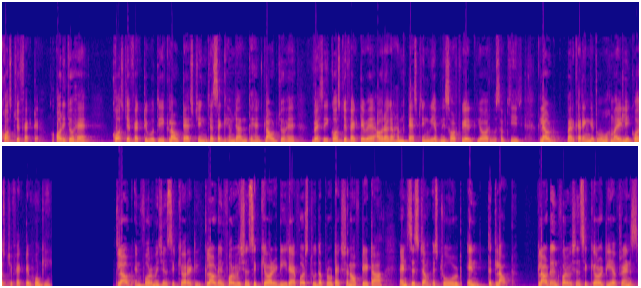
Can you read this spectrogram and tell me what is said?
cost effective और जो है कॉस्ट इफ़ेक्टिव होती है क्लाउड टेस्टिंग जैसा कि हम जानते हैं क्लाउड जो है वैसे ही कॉस्ट इफ़ेक्टिव है और अगर हम टेस्टिंग भी अपनी सॉफ्टवेयर की और वो सब चीज़ क्लाउड पर करेंगे तो वो हमारे लिए कॉस्ट इफ़ेक्टिव होगी। Cloud information security cloud information security refers to the protection of data and system stored in the cloud cloud information security है फ्रेंड्स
